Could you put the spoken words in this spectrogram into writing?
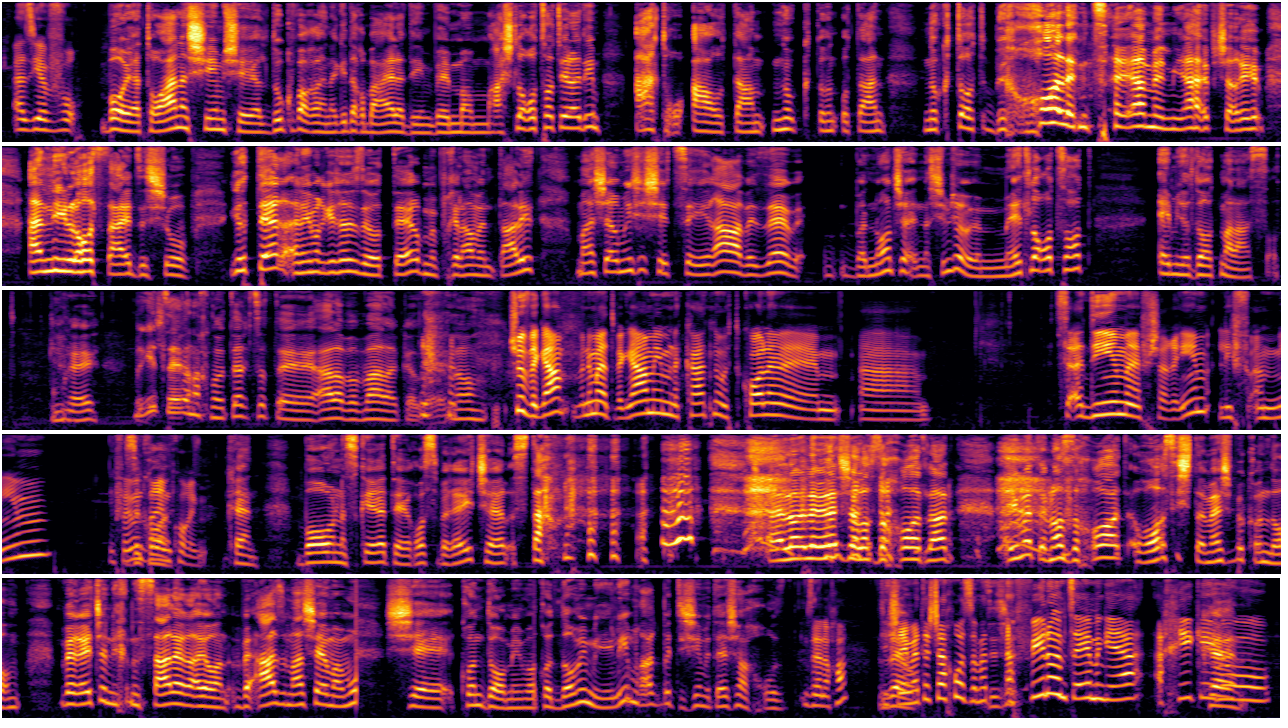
אז יבוא. בואי, את רואה נשים שילדו כבר, נגיד, ארבעה ילדים, והן ממש לא רוצות ילדים, את רואה אותן, נוקטות, אותן נוקטות בכל אמצעי המניעה האפשריים. אני לא עושה את זה שוב. יותר, אני מרגישה שזה יותר, מבחינה מנטלית, מאשר מישהי שצעירה וזה, בנות, ש- נשים שבאמת לא רוצות, הן יודעות מה לעשות, אוקיי? בגיל צעיר אנחנו יותר קצת אה, ומעלה כזה, נו. שוב, וגם, ואני אומרת, וגם אם נקטנו את כל אה, ה- צעדים אפשריים, לפעמים, לפעמים דברים. קורים. כן. בואו נזכיר את אה, רוס ורייצ'ל, סתם. אני לא, לאלה שלא זוכרות, לא יודעת. אם אתן לא זוכרות, רוס השתמש בקונדום, ורייצ'ל נכנסה להיריון, ואז מה שהם אמרו, שקונדומים, קונדומים יעילים רק ב-99 אחוז. זה נכון? זהו. 99 אחוז, זאת אומרת, אפילו אמצעי מגיעה הכי כאילו...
